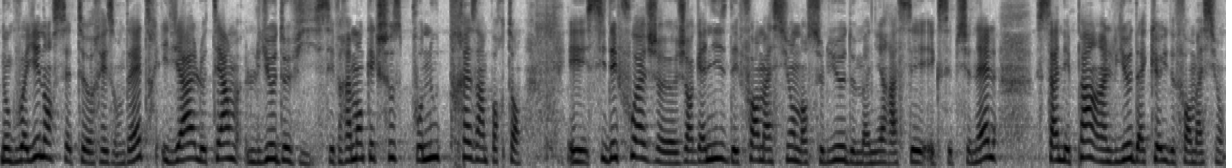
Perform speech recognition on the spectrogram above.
Donc vous voyez, dans cette raison d'être, il y a le terme lieu de vie. C'est vraiment quelque chose pour nous très important. Et si des fois j'organise des formations dans ce lieu de manière assez exceptionnelle, ça n'est pas un lieu d'accueil de formation.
